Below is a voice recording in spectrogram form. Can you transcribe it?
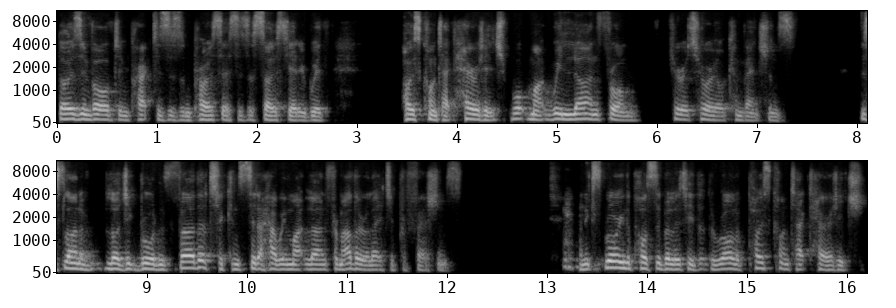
those involved in practices and processes associated with post-contact heritage, what might we learn from curatorial conventions? This line of logic broadened further to consider how we might learn from other related professions and exploring the possibility that the role of post-contact heritage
